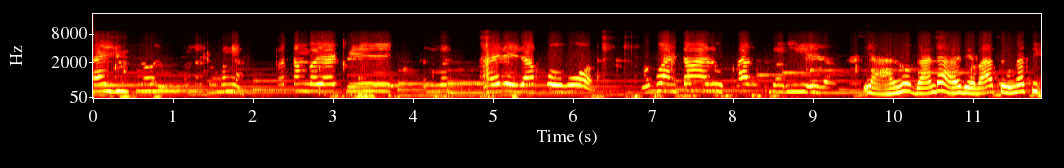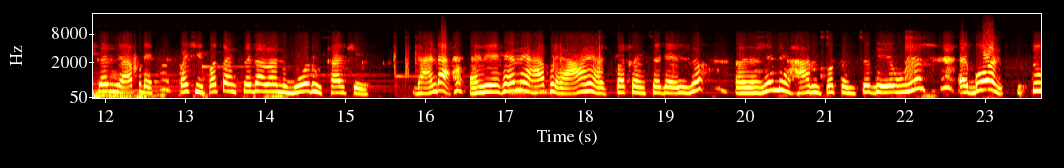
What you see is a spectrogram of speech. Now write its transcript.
હાઈ ગયું તમે તો મને પતંગ આપી અને મને હારે રાખો હો. ભગવાન ગાંડા હવે વાતો નથી કરવી આપણે. પછી પતંગ સગાવવાનું મોડું થશે. ગાંડા હવે હે ને આપણે આયા જ પતંગ સગાવી દો. અને હે ને હારું પતંગ સગે એવું હે એ બોલ, તું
